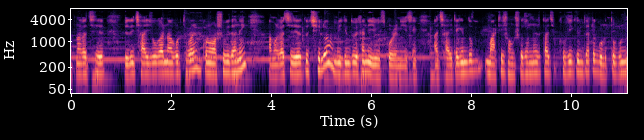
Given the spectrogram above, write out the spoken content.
আপনার কাছে যদি ছাই জোগাড় না করতে পারেন, কোনো অসুবিধা নেই। আমার কাছে যেহেতু ছিল, আমি কিন্তু এখানে ইউজ করে নিয়েছি। আর ছাইটা কিন্তু মাটি সংশোধনের কাজ খুবই কিন্তু একটা গুরুত্বপূর্ণ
